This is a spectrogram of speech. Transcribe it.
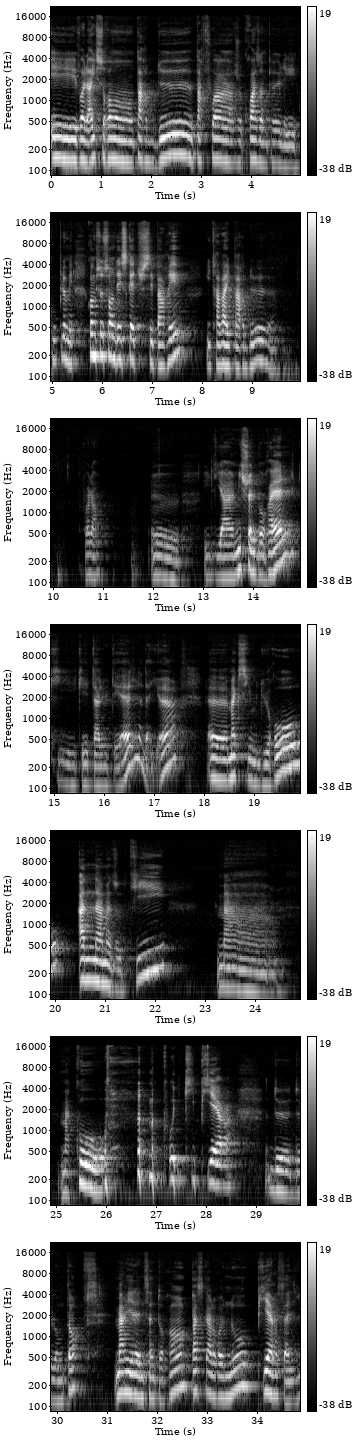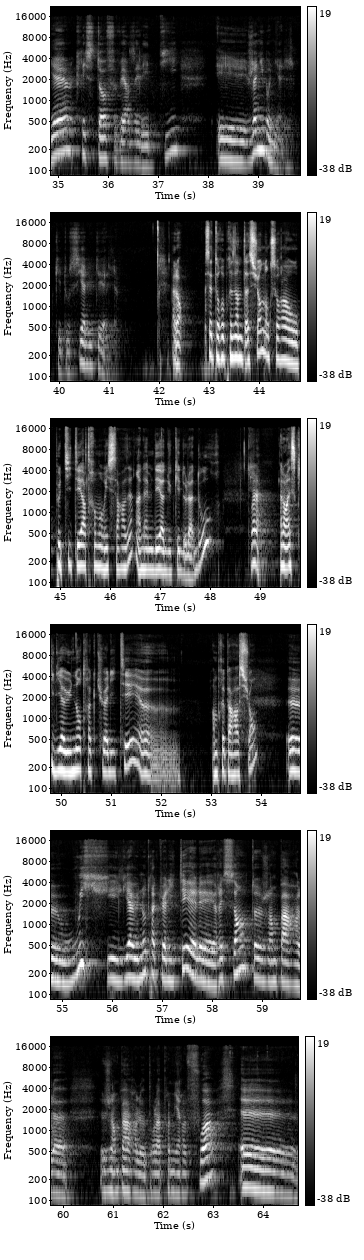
Et voilà, ils seront par deux. Parfois, je croise un peu les couples, mais comme ce sont des sketchs séparés, ils travaillent par deux. Voilà. Euh, il y a Michel Borel, qui est à l'UTL d'ailleurs. Euh, Maxime Duro, Anna Mazzotti, ma, ma, co, ma coéquipière de, de longtemps, Marie-Hélène Saint-Laurent, Pascal Renaud, Pierre Salière, Christophe Verzelletti et Janie Boniel, qui est aussi à l'UTL. Alors, cette représentation donc, sera au Petit Théâtre Maurice Sarrazin, à la MDA du Quai de la Dour. Voilà. Alors, est-ce qu'il y a une autre actualité euh, en préparation? Euh, Oui, il y a une autre actualité. Elle est récente. J'en parle, j'en parle pour la première fois. Euh,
